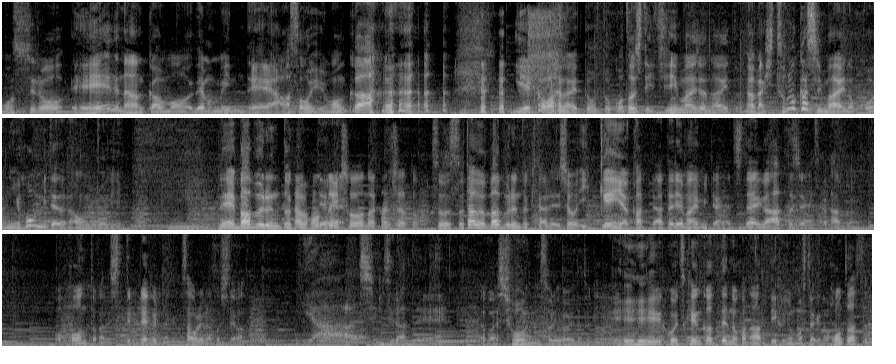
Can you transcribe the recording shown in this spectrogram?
面白い。えー、なんかもうでもみんないやそういうもんか。家買わないと男として一人前じゃないと。なんか一昔前のこう日本みたいだな本当に。ねバブルの時って。多分本当にそんな感じだと思います。そうそう。多分バブルの時ってあれでしょ？一軒家買って当たり前みたいな時代があったじゃないですか多分。本とかで知ってるレベルだけどさ俺らとしてはいやー信じらんねえ。だからショーンにそれ言われた時にえー、こいつ喧嘩売ってんのかなっていうふうに思ってたけど本当だったの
